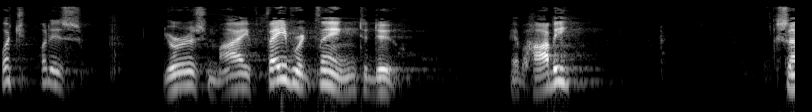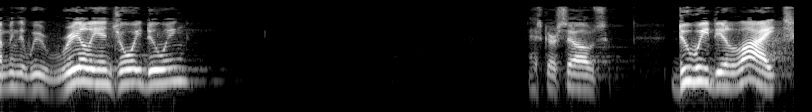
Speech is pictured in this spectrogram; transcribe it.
What, what is yours, my favorite thing to do? You have a hobby? Something that we really enjoy doing? Ask ourselves, do we delight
